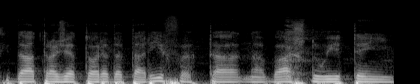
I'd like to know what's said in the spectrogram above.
que dá a trajetória da tarifa, está abaixo do item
